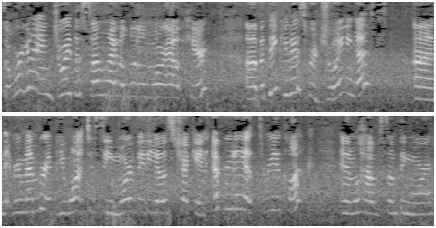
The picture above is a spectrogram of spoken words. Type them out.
So we're going to enjoy the sunlight a little more out here. Uh, but thank you guys for joining us. Um, remember, if you want to see more videos, check in every day at 3 o'clock and we'll have something more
